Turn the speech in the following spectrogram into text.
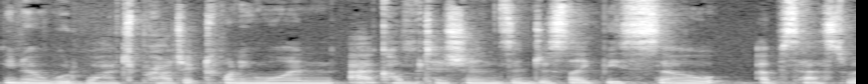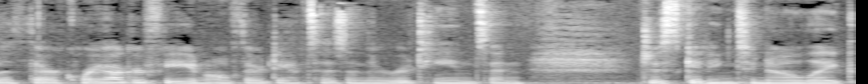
you know, would watch Project 21 at competitions and just like be so obsessed with their choreography and all of their dances and their routines and just getting to know like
